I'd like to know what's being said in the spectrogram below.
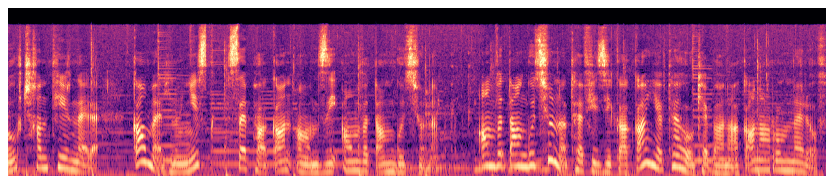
լուրջ խնդիրները կամ էլ նույնիսկ սեփական անձի անվտանգությունը։ Անվտանգությունը թե ֆիզիկական եւ թե հոգեբանական առումներով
